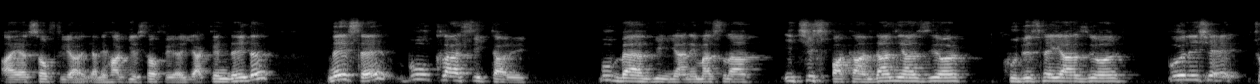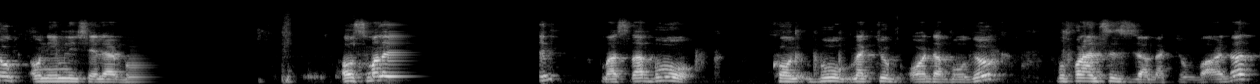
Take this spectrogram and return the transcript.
Ayasofya yani Hagia Sophia yakındaydı. Neyse bu klasik tarih. Bu belge yani mesela İçiş Bakan'dan yazıyor, Kudüs'e yazıyor. Böyle şey çok önemli şeyler bu. Osmanlı mesela bu kon, bu mektup orada bulduk. Bu Fransızca mektup vardı.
